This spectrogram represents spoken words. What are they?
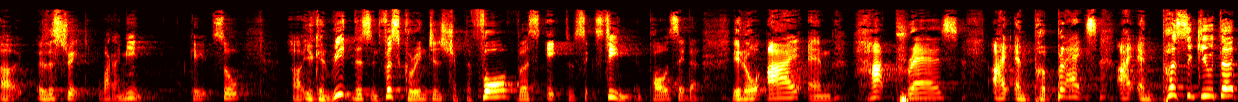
uh, illustrate what I mean. Okay, so uh, you can read this in 1 Corinthians chapter 4, verse 8 to 16. Paul said that, you know, I am hard pressed, I am perplexed, I am persecuted.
